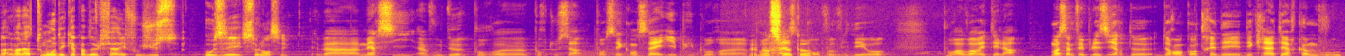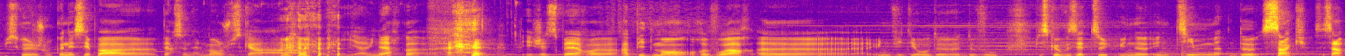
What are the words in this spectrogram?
Bah, voilà, tout le monde est capable de le faire, il faut juste oser se lancer. Eh ben, merci à vous deux pour, euh, pour tout ça, pour ces conseils et puis pour, euh, pour, vos vidéos, pour avoir été là. Moi, ça me fait plaisir de, de rencontrer des, des, créateurs comme vous, puisque je ne vous connaissais pas euh, personnellement jusqu'à il y a une heure. Quoi. et j'espère rapidement revoir une vidéo de, de, vous, puisque vous êtes une, une team de 5, c'est ça?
